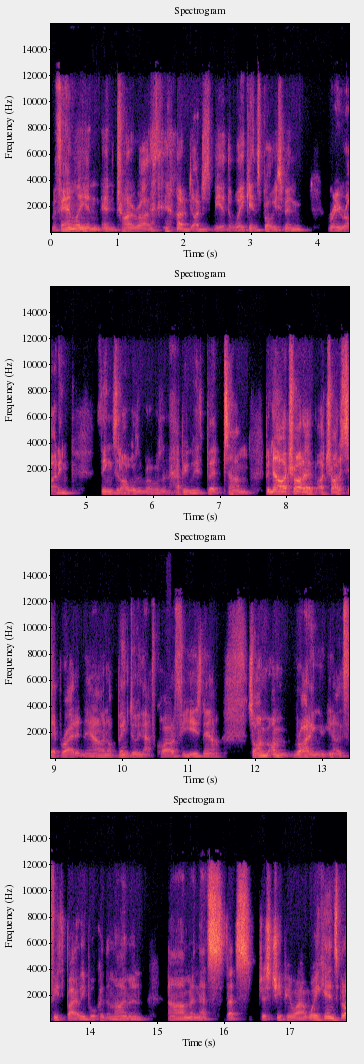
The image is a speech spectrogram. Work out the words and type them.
my family and and trying to write. I'd, I'd just be at the weekends probably spend rewriting things that I wasn't I wasn't happy with. But um, but no, I try to I try to separate it now, and I've been doing that for quite a few years now. So I'm I'm writing you know the fifth Bailey book at the moment, um, and that's that's just chipping away on weekends. But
